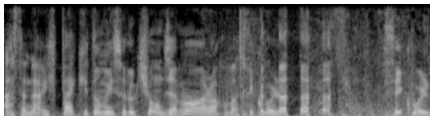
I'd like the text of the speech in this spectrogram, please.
Ah, ça n'arrive pas que dans mes solo queues en diamant alors Bah, c'est cool. c'est cool.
